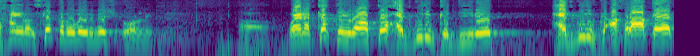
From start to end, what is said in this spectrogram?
ahayn oo iska qaboobayna meesha oolnin waa inaad ka qiirooto xadgudubka diineed xadgudubka akhlaaqeed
